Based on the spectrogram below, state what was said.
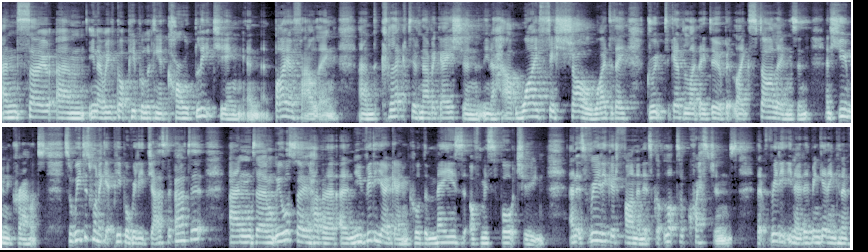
And so, um, you know, we've got people looking at coral bleaching and biofouling and collective navigation. You know, how why fish shoal? Why do they group together like they do? A bit like starlings and and human crowds. So we just want to get people really jazzed about it. And um, we also have a, a new video game called The Maze of Misfortune, and it's really good fun and it's it's got lots of questions that really, you know, they've been getting kind of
